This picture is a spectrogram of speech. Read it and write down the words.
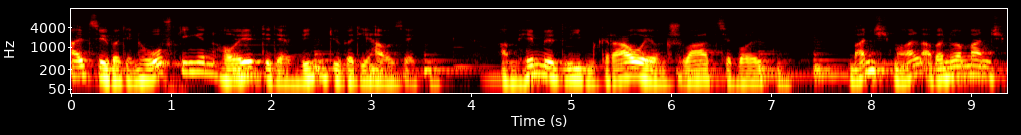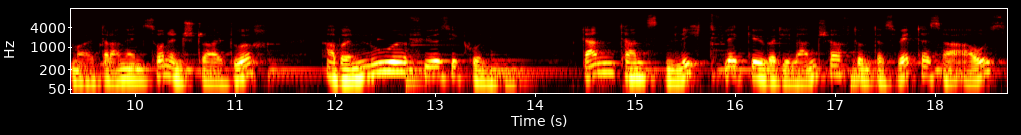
Als sie über den Hof gingen, heulte der Wind über die Hausecken. Am Himmel trieben graue und schwarze Wolken. Manchmal, aber nur manchmal, drang ein Sonnenstrahl durch, aber nur für Sekunden. Dann tanzten Lichtflecke über die Landschaft und das Wetter sah aus,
